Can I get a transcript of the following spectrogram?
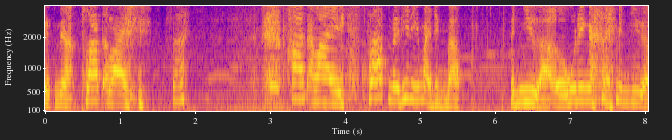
10 เนี่ย พลาดอะไร ใช่ พลาดอะไร พลาดในที่นี้หมายถึงแบบ เป็นเหยื่อ เออพูดง่ายๆเป็นเหยื่อ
